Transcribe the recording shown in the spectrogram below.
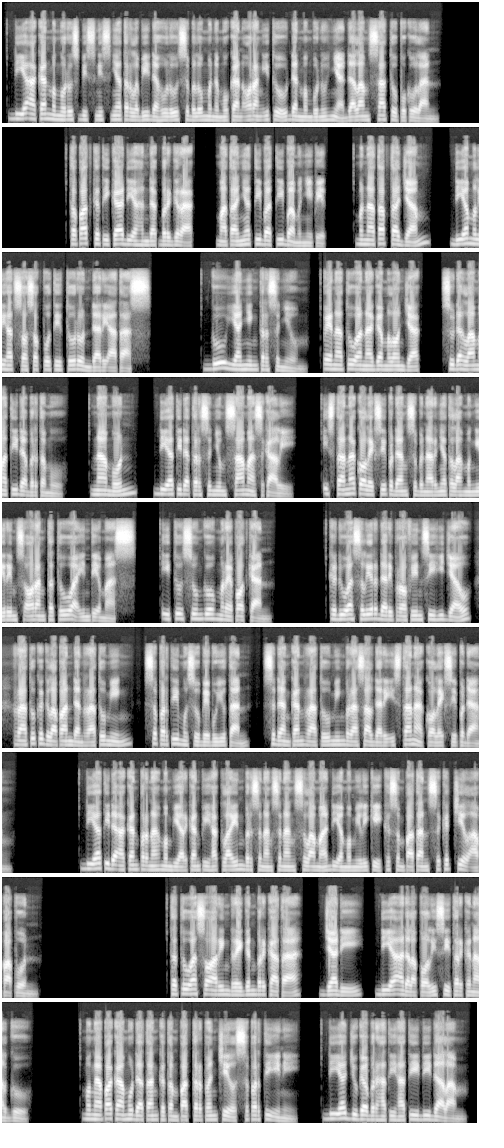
Dia akan mengurus bisnisnya terlebih dahulu sebelum menemukan orang itu dan membunuhnya dalam satu pukulan. Tepat ketika dia hendak bergerak, matanya tiba-tiba menyipit. Menatap tajam, dia melihat sosok putih turun dari atas. Gu Yanying tersenyum. Penatua naga melonjak, sudah lama tidak bertemu. Namun, dia tidak tersenyum sama sekali. Istana koleksi pedang sebenarnya telah mengirim seorang tetua inti emas. Itu sungguh merepotkan. Kedua selir dari Provinsi Hijau, Ratu Kegelapan dan Ratu Ming, seperti musuh bebuyutan, sedangkan Ratu Ming berasal dari istana koleksi pedang. Dia tidak akan pernah membiarkan pihak lain bersenang-senang selama dia memiliki kesempatan sekecil apa pun. Tetua Soaring Dragon berkata, jadi, dia adalah polisi terkenal Gu. Mengapa kamu datang ke tempat terpencil seperti ini? Dia juga berhati-hati di dalam.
